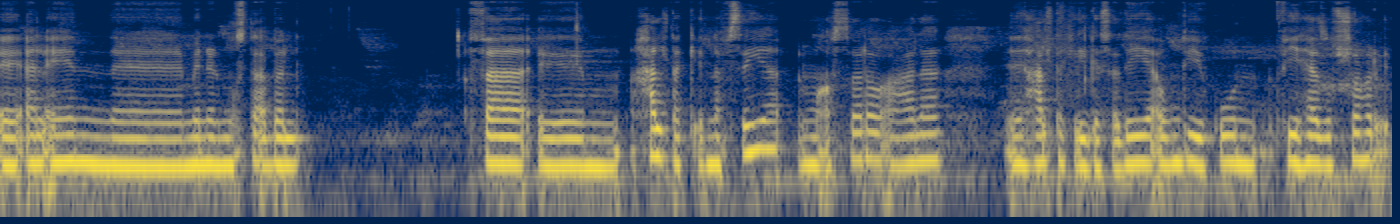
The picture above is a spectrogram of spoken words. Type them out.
آه، قلقان آه، من المستقبل. فحالتك النفسية مأثرة على حالتك الجسدية أو ممكن يكون في هذا الشهر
